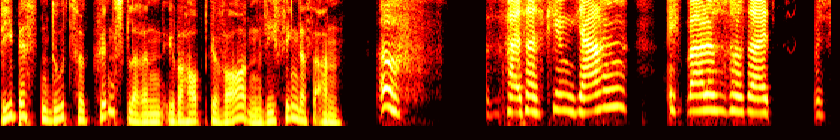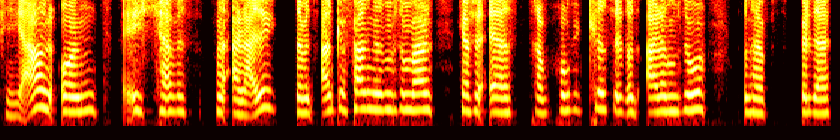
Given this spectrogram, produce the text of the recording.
Wie bist denn du zur Künstlerin überhaupt geworden? Wie fing das an? Oh, das heißt seit vielen Jahren. Ich war das schon seit vier Jahren und ich habe es von alleine damit angefangen, das müssen mal. Ich habe erst drauf rumgekritzelt und allem so und habe Bilder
